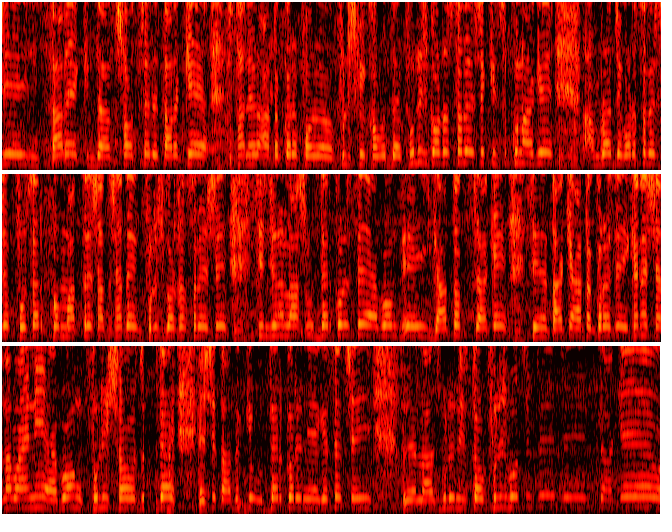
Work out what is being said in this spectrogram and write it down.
যে তারেক যার সৎ ছেলে তারকে স্থানীয়রা আটক করে পুলিশকে খবর দেয়। পুলিশ ঘটনাস্থলে এসে কিছুক্ষণ আগে আমরা যে ঘটনাস্থলে এসে পৌঁছার মাত্রের সাথে সাথে পুলিশ ঘটনাস্থলে এসে তিনজনের লাশ উদ্ধার করেছে এবং এই ঘাতক যাকে তাকে আটক করেছে। এখানে সেনাবাহিনী এবং পুলিশ সহযোগিতায় এসে তাদেরকে উদ্ধার করে নিয়ে গেছে। সেই লাশগুলো নিশ্চিত পুলিশ বলছে যে যে তাকে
